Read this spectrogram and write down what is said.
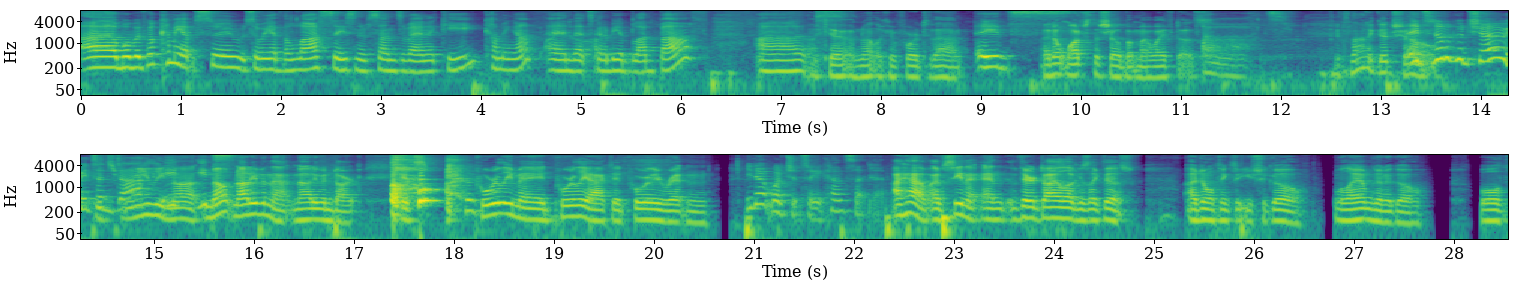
Uh, well, we've got coming up soon. So we have the last season of Sons of Anarchy coming up, and that's going to be a bloodbath. Uh, I can't. I'm not looking forward to that. It's I don't watch the show, but my wife does. Oh, it's, not a good show. it's not a good show. It's, It's a dark. really it- not. it's- No, not even that. Not even dark. It's poorly made, poorly acted, poorly written. You don't watch it, so you can't say that. I have. I've seen it, and their dialogue is like this. I don't think that you should go. Well, I am gonna go. Well,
